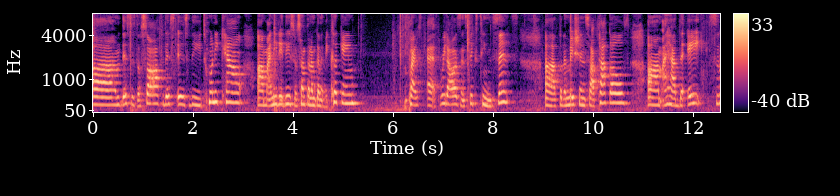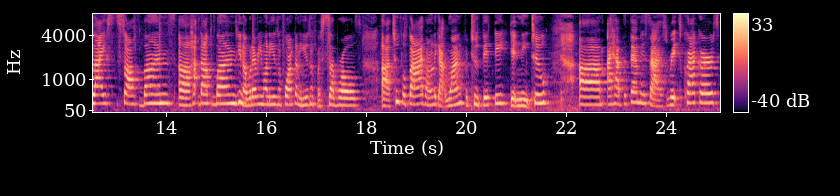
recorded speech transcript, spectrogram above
Um, this is the soft this is the 20 count. Um, i needed these for something i'm going to be cooking. Priced at three dollars and 16 cents uh, for the mission soft tacos. Um, i have the eight sliced soft buns uh, hot dog buns you know whatever you want to use them for. I'm going to use them for sub rolls. Uh, two for five I only got one for 250 didn't need two. Um, I have the family size Ritz crackers.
